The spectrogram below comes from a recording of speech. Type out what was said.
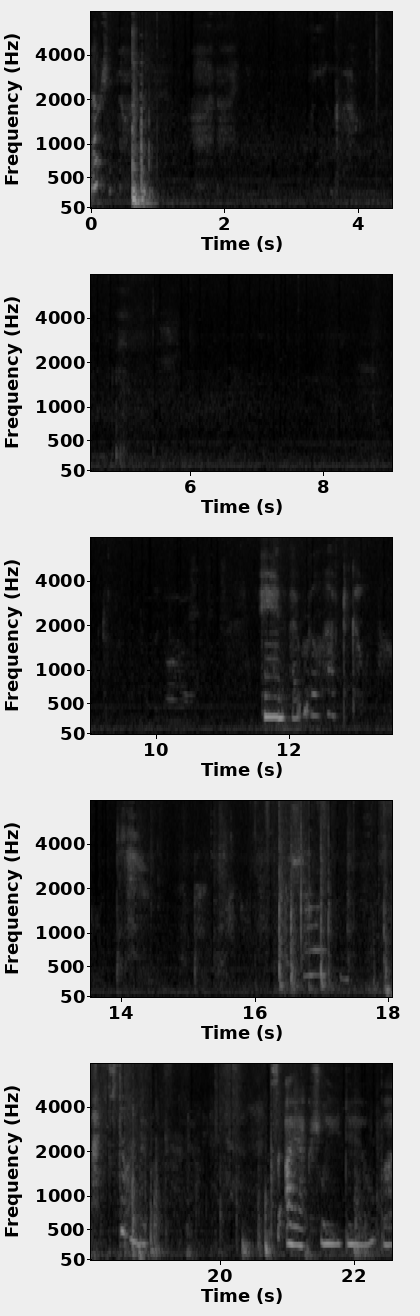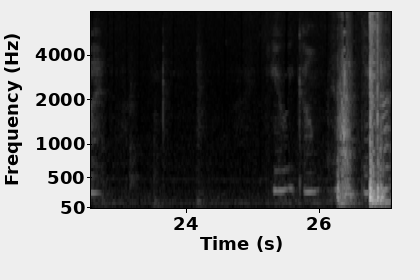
Lotion. And I will have to go today. Shower. I still haven't. Because I actually do, but here we go. There's that.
